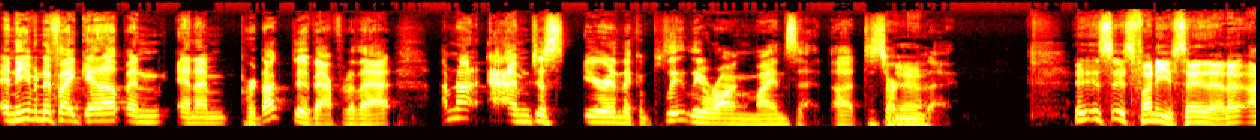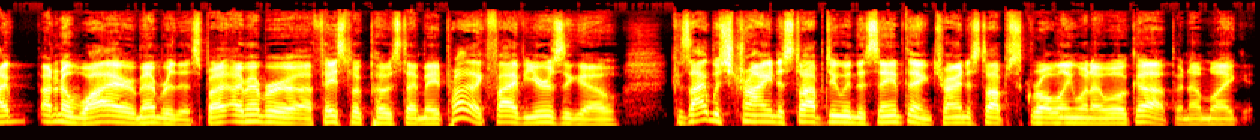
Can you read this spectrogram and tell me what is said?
and even if I get up and and I'm productive after that, I'm not. I'm just you're in the completely wrong mindset uh, to start Yeah. the day. It's it's funny you say that. I, I I don't know why I remember this, but I remember a Facebook post I made probably like five years ago because I was trying to stop doing the same thing, trying to stop scrolling when I woke up, and I'm like,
